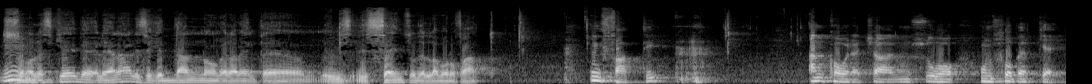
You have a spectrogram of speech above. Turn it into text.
ci Mm. sono le schede le analisi che danno veramente eh, il, il senso del lavoro fatto. Infatti, ancora c'ha un suo, un suo perché.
